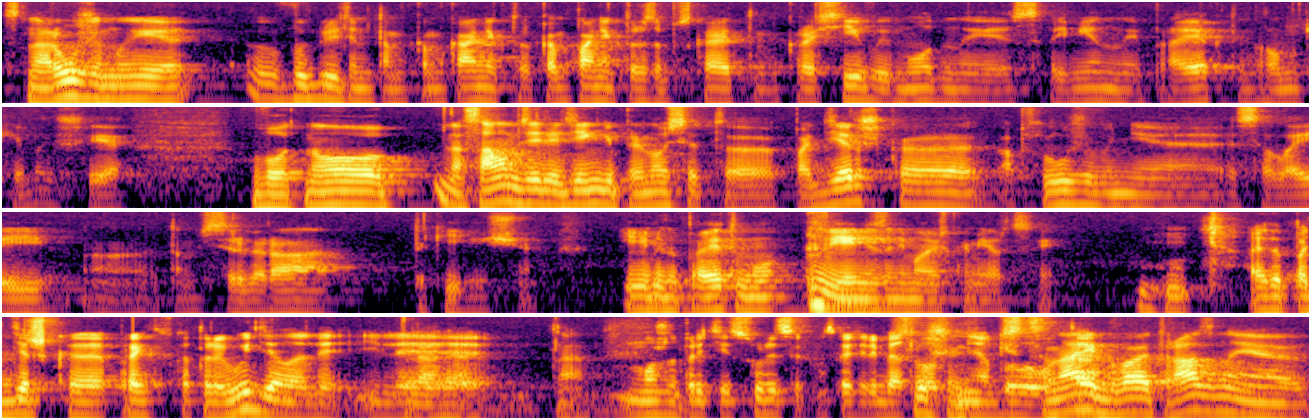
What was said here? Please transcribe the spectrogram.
снаружи мы выглядим там компания, компания, которая запускает там, красивые, модные, современные проекты, громкие, большие. Вот, но на самом деле деньги приносит э, поддержка, обслуживание, SLA, э, там, сервера, такие вещи. И именно поэтому я не занимаюсь коммерцией. Угу. А это поддержка проектов, которые вы делали, или да, да, да. можно прийти с улицы и сказать, ребята, Слушай, вот у меня было сценарии вот бывают разные.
